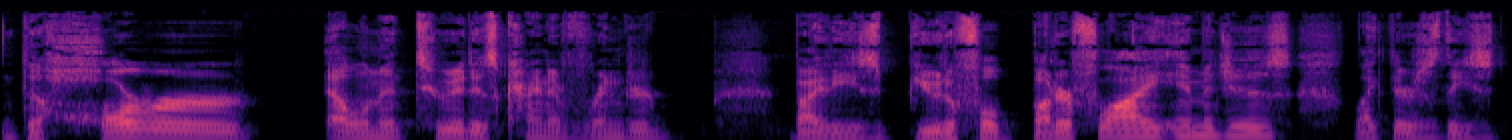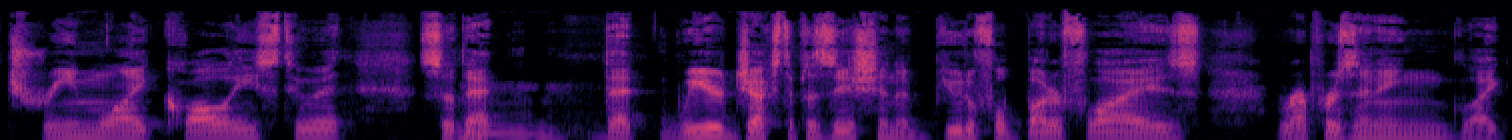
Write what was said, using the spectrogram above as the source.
the horror element to it is kind of rendered by these beautiful butterfly images. Like there's these dreamlike qualities to it. So that mm. that weird juxtaposition of beautiful butterflies representing like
